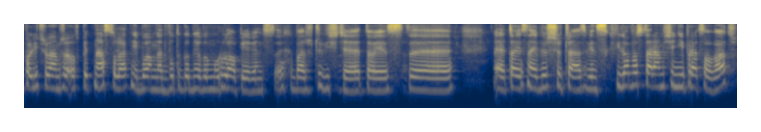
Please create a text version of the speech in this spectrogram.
policzyłam, że od 15 lat nie byłam na dwutygodniowym urlopie, więc e, chyba rzeczywiście to jest, e, to jest najwyższy czas, więc chwilowo staram się nie pracować.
